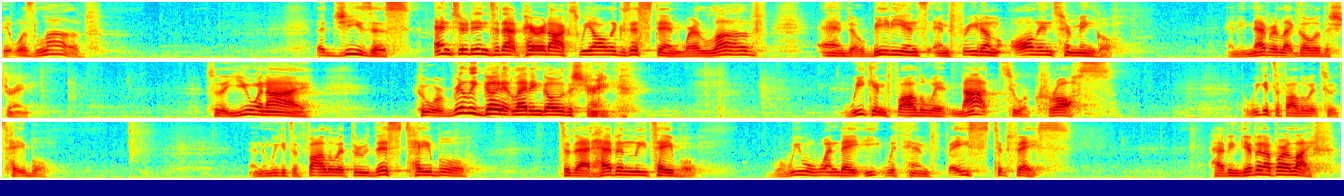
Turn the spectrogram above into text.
it was love. That Jesus entered into that paradox we all exist in, where love and obedience and freedom all intermingle. And he never let go of the string. So that you and I, who are really good at letting go of the string, we can follow it not to a cross, but we get to follow it to a table. And then we get to follow it through this table to that heavenly table where we will one day eat with him face to face having given up our life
